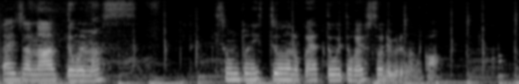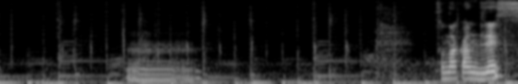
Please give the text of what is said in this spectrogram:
大事だなって思います。本当に必要なのかやっておいた方が良さそうレベルなのか。うん。そんな感じです。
